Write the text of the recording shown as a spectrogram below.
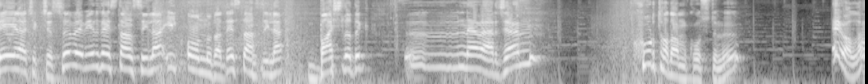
değil açıkçası. Ve bir destansıyla ilk onluda destansıyla başladık. Eee, ne vereceğim? Kurt adam kostümü. Eyvallah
